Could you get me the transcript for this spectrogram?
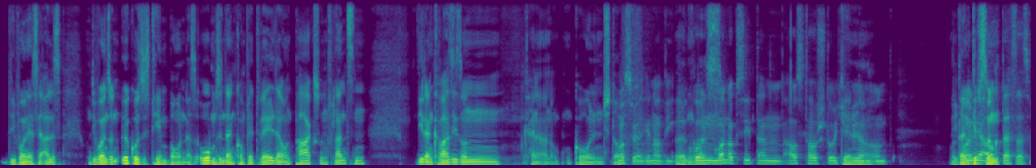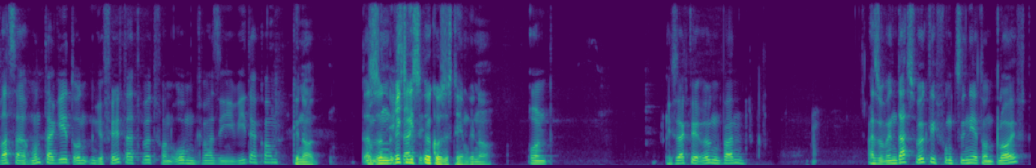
die wollen das ja alles, und die wollen so ein Ökosystem bauen. Also oben sind dann komplett Wälder und Parks und Pflanzen, die dann quasi so ein, keine Ahnung, Kohlenstoff. Musst du ja genau die irgendwas. Kohlenmonoxid dann Austausch durchführen Genau. und die Und dann wollen gibt's ja so auch, dass das Wasser runtergeht, unten gefiltert wird, von oben quasi wiederkommt. genau. Also Und so ein ich richtiges sag- Ökosystem, genau. Und ich sag dir irgendwann, also wenn das wirklich funktioniert und läuft,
